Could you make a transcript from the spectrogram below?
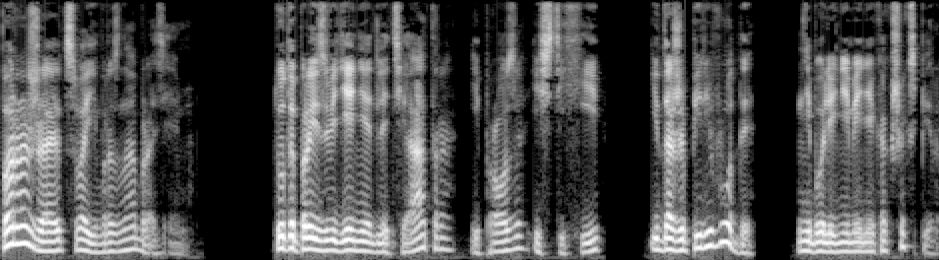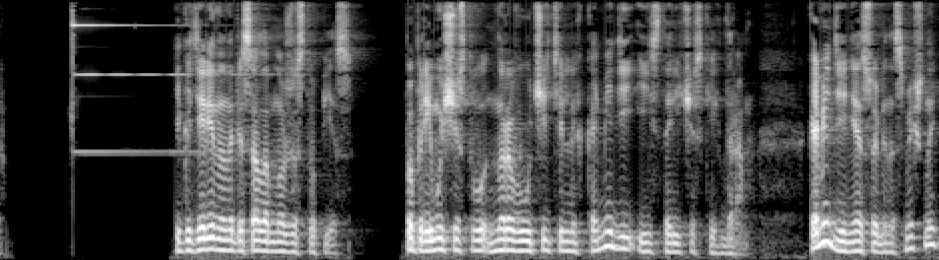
поражают своим разнообразием. Тут и произведения для театра, и проза, и стихи, и даже переводы, не более не менее как Шекспира. Екатерина написала множество пьес, по преимуществу нравоучительных комедий и исторических драм. Комедии не особенно смешны,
